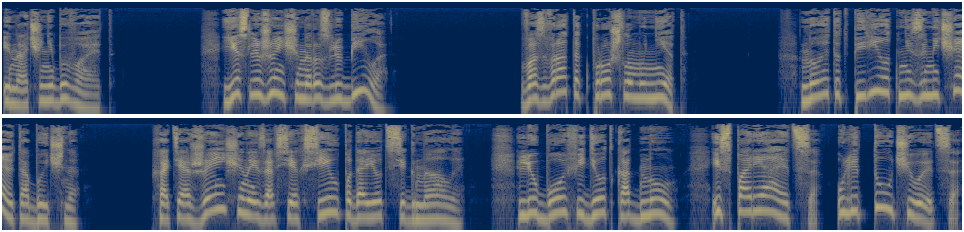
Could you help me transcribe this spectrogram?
Иначе не бывает. Если женщина разлюбила, возврата к прошлому нет. Но этот период не замечают обычно, хотя женщина изо всех сил подает сигналы. Любовь идет ко дну, испаряется, улетучивается,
